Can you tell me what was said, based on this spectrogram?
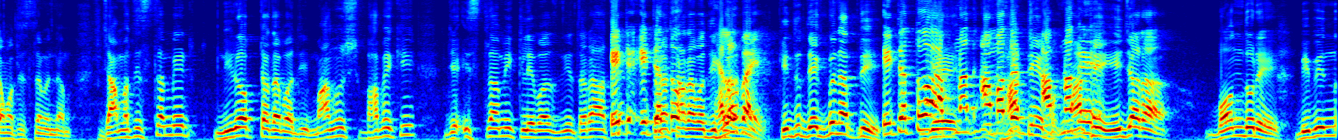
জামাত ইসলামের নাম। জামাত ইসলামের নীরব চাঁদাবাজি মানুষ ভাবে কি যে ইসলামিক লেবাস নিয়ে তারা এটা- এটা তো- চাঁদাবাজি হেলাল ভাই, কিন্তু দেখবেন আপনি এটা তো আপনাদের- মাঠে ইজারা বন্দরে বিভিন্ন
